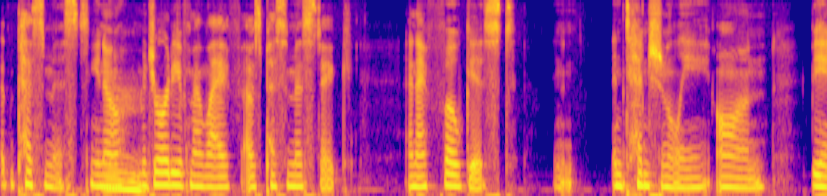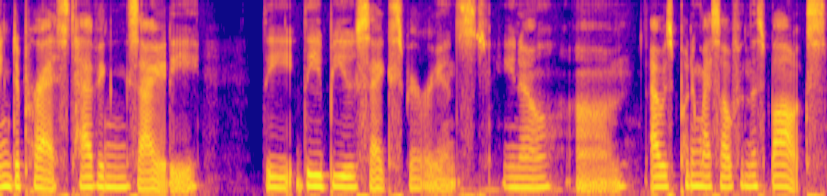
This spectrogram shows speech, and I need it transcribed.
a pessimist, you know, majority of my life I was pessimistic and I focused in- intentionally on being depressed, having anxiety, the the abuse I experienced. You know, um, I was putting myself in this box,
